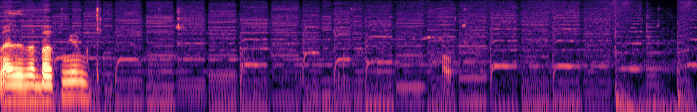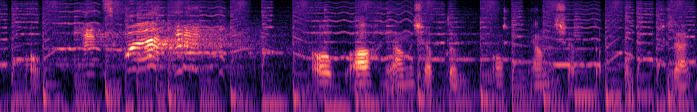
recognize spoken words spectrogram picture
Ben de bakmıyorum ki. Hop ah yanlış yaptım. Hop yanlış yaptım. Hop güzel.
